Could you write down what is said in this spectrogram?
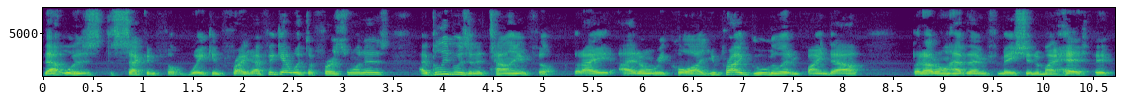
That was the second film, Wake in Fright. I forget what the first one is. I believe it was an Italian film, but I, I don't recall. You probably Google it and find out, but I don't have that information in my head,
